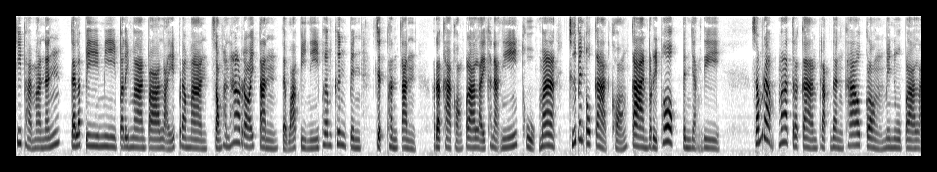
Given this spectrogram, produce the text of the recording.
ที่ผ่านมานั้น แต่ละปีมีปริมาณปลาไหลประมาณ 2,500 ตัน แต่ว่าปีนี้เพิ่มขึ้นเป็น 7,000 ตัน ราคาของปลาไหลขณะนี้ถูกมาก ถือเป็นโอกาสของการบริโภคเป็นอย่างดี สำหรับมาตรการผลักดันข้าวกล่องเมนูปลาไหล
